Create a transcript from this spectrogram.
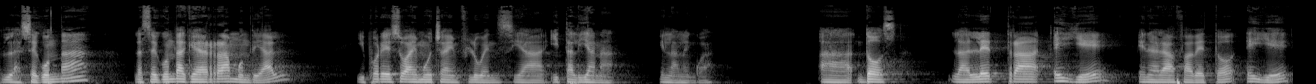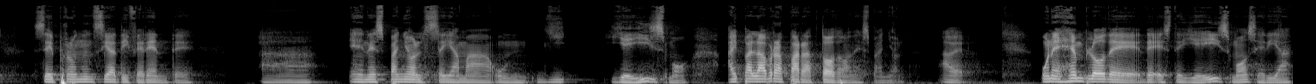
la, segunda, la segunda guerra mundial y por eso hay mucha influencia italiana en la lengua. Ah, dos, la letra EY en el alfabeto EY se pronuncia diferente. en español se llama un yeísmo. Hay palabra para todo en español. A ver, un ejemplo de, este yeísmo sería,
